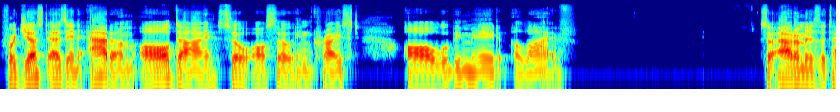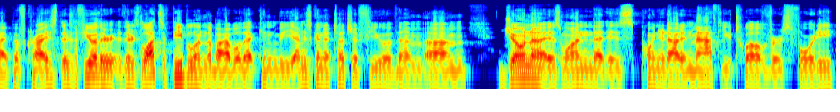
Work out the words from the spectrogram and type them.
For just as in Adam all die, so also in Christ all will be made alive. So Adam is a type of Christ. There's a few other. There's lots of people in the Bible that can be. I'm just going to touch a few of them. Um, Jonah is one that is pointed out in Matthew 12 verse 40.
